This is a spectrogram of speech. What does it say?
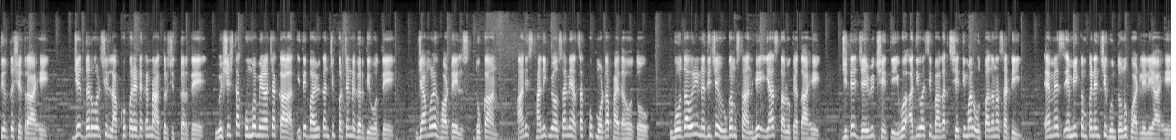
तीर्थक्षेत्र आहे जे दरवर्षी लाखो पर्यटकांना आकर्षित करते. विशेषतः कुंभमेळ्याच्या काळात इथे भाविकांची प्रचंड गर्दी होते ज्यामुळे हॉटेल्स दुकान आणि स्थानिक व्यवसायाने याचा खूप मोठा फायदा होतो. गोदावरी नदीचे उगमस्थान हे याच तालुक्यात आहे जिथे जैविक शेती व आदिवासी भागात शेतीमाल उत्पादनासाठी एम एस एम ई कंपन्यांची गुंतवणूक वाढलेली आहे.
